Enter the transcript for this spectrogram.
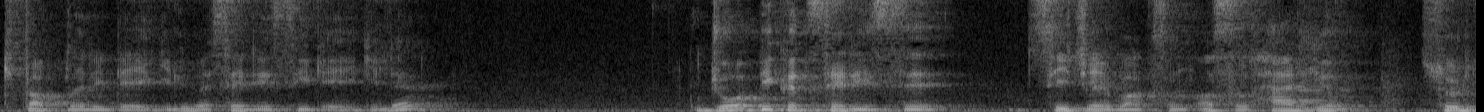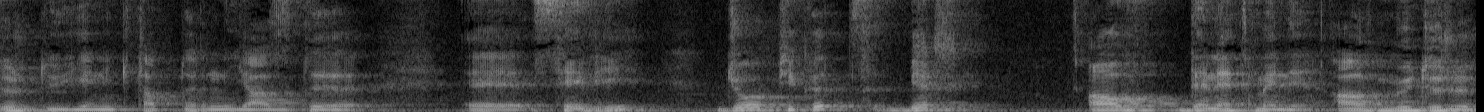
Kitaplarıyla ilgili ve serisiyle ilgili. Joe Pickett serisi CJ Box'ın asıl her yıl sürdürdüğü yeni kitaplarını yazdığı e, seri. Joe Pickett bir av denetmeni, av müdürü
